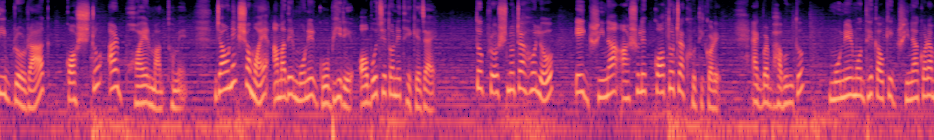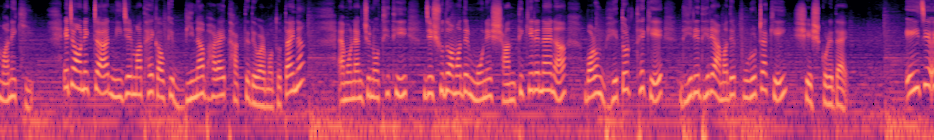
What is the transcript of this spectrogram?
তীব্র রাগ কষ্ট আর ভয়ের মাধ্যমে, যা অনেক সময় আমাদের মনের গভীরে অবচেতনে থেকে যায়। তো প্রশ্নটা হলো, এই ঘৃণা আসলে কতটা ক্ষতি করে? একবার ভাবুন তো, মনের মধ্যে কাউকে ঘৃণা করা মানে কি? এটা অনেকটা নিজের মাথায় কাউকে বিনা ভাড়ায় থাকতে দেওয়ার মতো, তাই না? এমন একজন অতিথি যে শুধু আমাদের মনের শান্তি কেড়ে নেয় না, বরং ভেতর থেকে ধীরে ধীরে আমাদের পুরোটাকেই শেষ করে দেয়। এই যে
